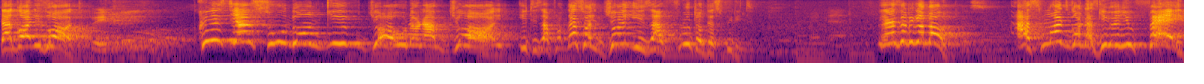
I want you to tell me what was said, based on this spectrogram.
That God is what? Faithful. Christians who don't give joy, who don't have joy, it is a pro- that's why joy is a fruit of the spirit. You know what I'm talking about? As much God has given you faith,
